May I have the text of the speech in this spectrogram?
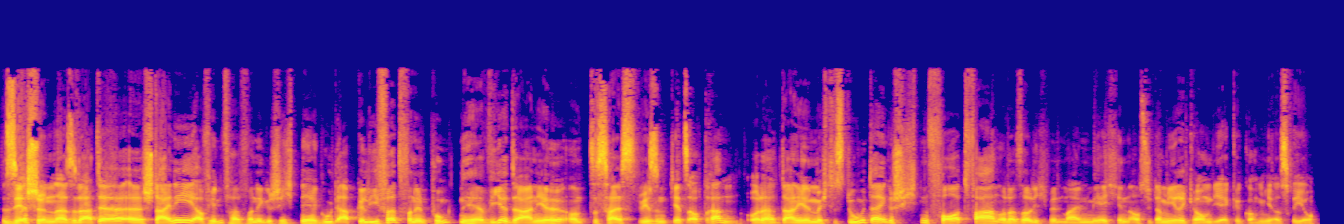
Sehr schön. Also da hat der äh, Steini auf jeden Fall von den Geschichten her gut abgeliefert, von den Punkten her wir, Daniel. Und das heißt, wir sind jetzt auch dran, oder? Daniel, möchtest du mit deinen Geschichten fortfahren oder soll ich mit meinen Märchen aus Südamerika um die Ecke kommen hier aus Rio?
